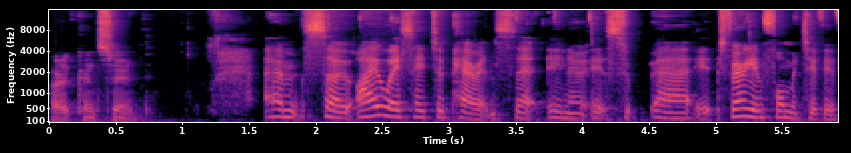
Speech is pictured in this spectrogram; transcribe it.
are concerned? Um, so I always say to parents that you know it's uh, it's very informative if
